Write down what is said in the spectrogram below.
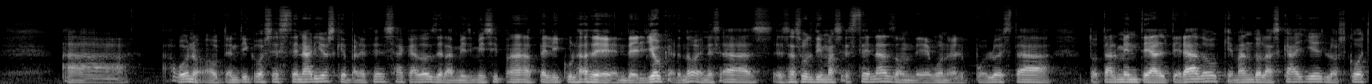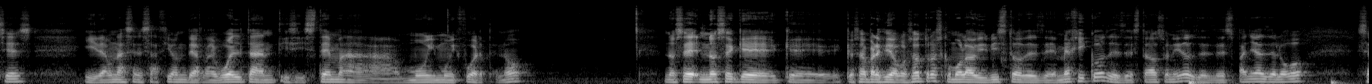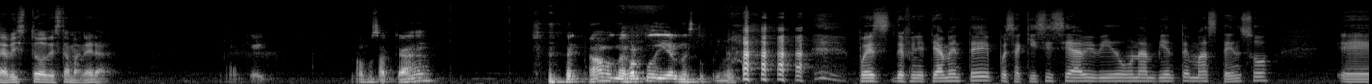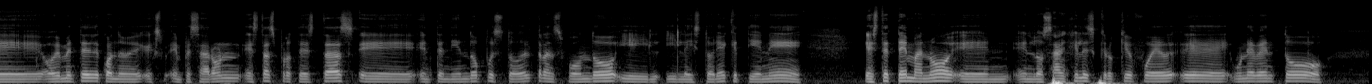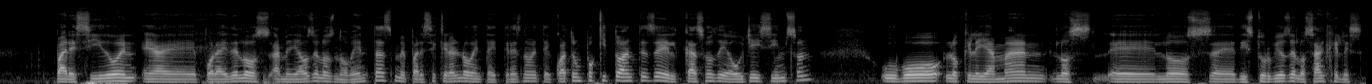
a, bueno, auténticos escenarios que parecen sacados de la mismísima película de, del Joker, ¿no? En esas, esas últimas escenas donde, bueno, el pueblo está totalmente alterado, quemando las calles, los coches, y da una sensación de revuelta antisistema muy, muy fuerte, ¿no? No sé, no sé qué, qué, os ha parecido a vosotros, cómo lo habéis visto desde México, desde Estados Unidos, desde España, desde luego, se ha visto de esta manera. Ok. Vamos acá. Vamos, pues mejor tú y tu primero. pues definitivamente, pues aquí sí se ha vivido un ambiente más tenso. Eh, obviamente cuando empezaron estas protestas, eh, entendiendo pues todo el trasfondo y, la historia que tiene este tema, ¿no? En, en Los Ángeles creo que fue eh, un evento parecido en, eh, por ahí de los a mediados de los noventas, me parece que era el 93, 94, un poquito antes del caso de O.J. Simpson, hubo lo que le llaman los, eh, los disturbios de Los Ángeles,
